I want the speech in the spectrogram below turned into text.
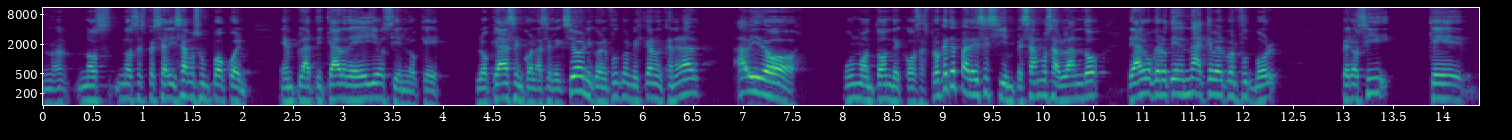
no- nos, nos especializamos un poco en, en platicar de ellos y en lo que, lo que hacen con la selección y con el fútbol mexicano en general. Ha habido un montón de cosas. Pero ¿qué te parece si empezamos hablando de algo que no tiene nada que ver con el fútbol, pero sí que,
